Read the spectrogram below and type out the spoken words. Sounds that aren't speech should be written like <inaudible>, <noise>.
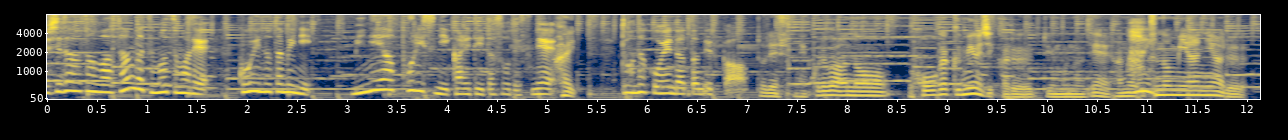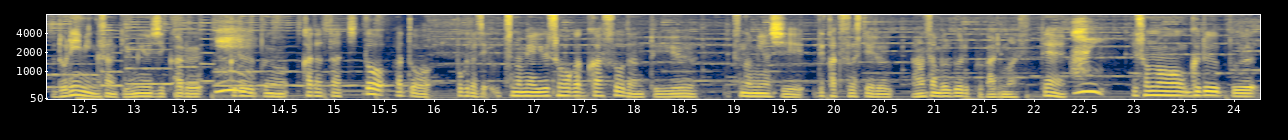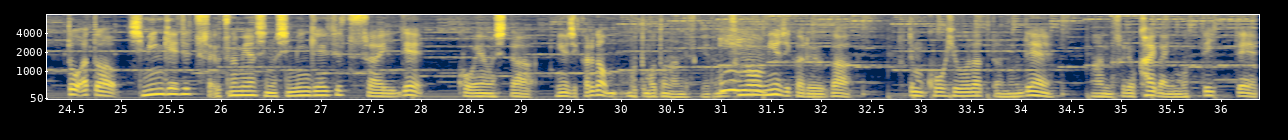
吉沢さんは3月末まで公演のためにミネアポリスに行かれていたそうですね。はい。どんな公演だったんですか？とですねこれはあの邦楽ミュージカルというものであの、はい。宇都宮にあるドリーミングさんというミュージカルグループの方たちと、あと僕たち宇都宮ユース邦楽合奏団という宇都宮市で活動しているアンサンブルグループがありましてはいでそのグループとあとは市民芸術祭宇都宮市の市民芸術祭で公演をしたミュージカルがもともとなんですけれども、ええ。そのミュージカルがとても好評だったのであのそれを海外に持って行って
